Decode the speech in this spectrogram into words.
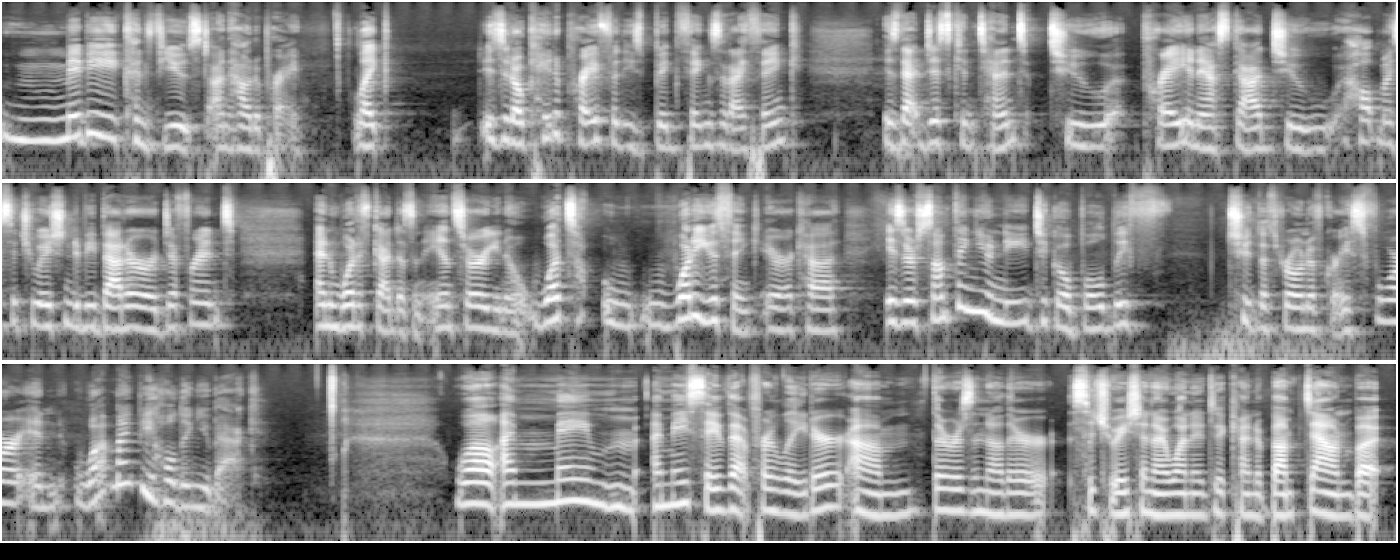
maybe confused on how to pray. Like, is it okay to pray for these big things that I think? Is that discontent to pray and ask God to help my situation to be better or different? And what if God doesn't answer? You know, what's what do you think, Erica? Is there something you need to go boldly f- to the throne of grace for, and what might be holding you back? Well, I may I may save that for later. Um, there was another situation I wanted to kind of bump down, but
